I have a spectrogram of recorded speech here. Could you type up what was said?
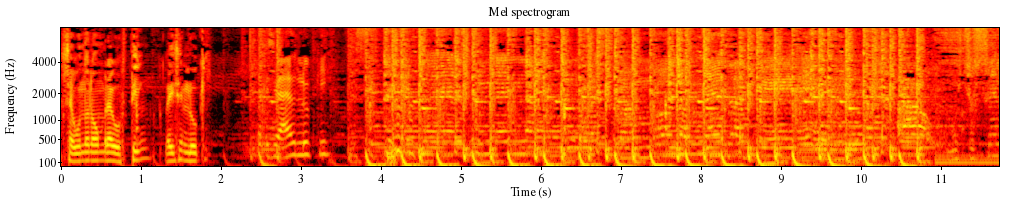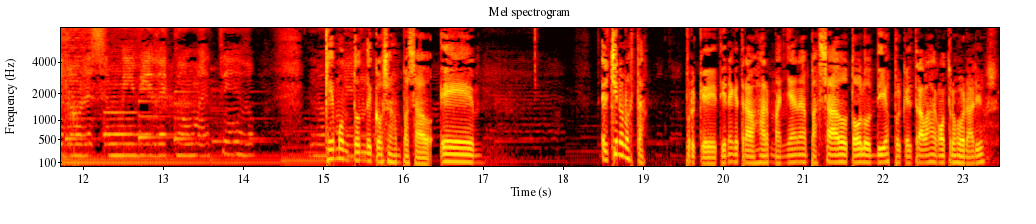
Segundo nombre Agustín. Le dicen Lucky. Felicidades, Lucky. Qué montón de cosas han pasado. Eh, el chino no está. Porque tiene que trabajar mañana, pasado, todos los días, porque él trabaja en otros horarios.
